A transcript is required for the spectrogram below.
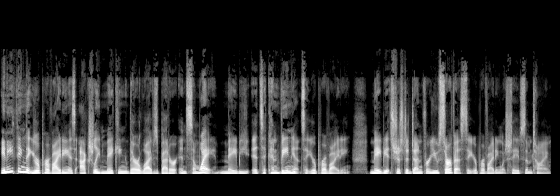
anything that you're providing is actually making their lives better in some way. Maybe it's a convenience that you're providing. Maybe it's just a done for you service that you're providing, which saves them time.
